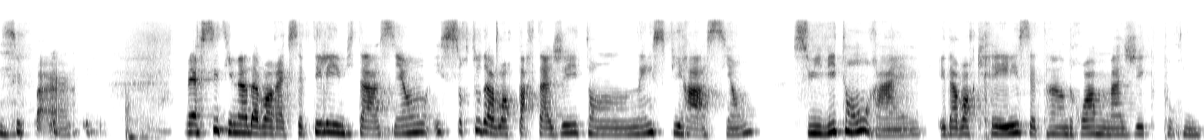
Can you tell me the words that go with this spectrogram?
Super. Merci Tina d'avoir accepté l'invitation et surtout d'avoir partagé ton inspiration, suivi ton rêve et d'avoir créé cet endroit magique pour nous.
